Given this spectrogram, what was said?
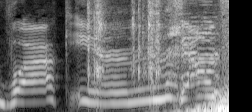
walk in. Down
